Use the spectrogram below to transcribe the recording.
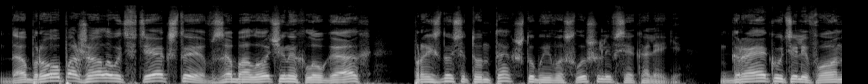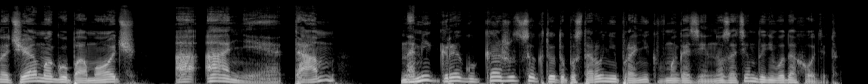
«Добро пожаловать в тексты в заболоченных лугах», произносит он так, чтобы его слышали все коллеги. «Грег у телефона, чем могу помочь?» «А Анне там?» На миг Грегу кажется, кто-то посторонний проник в магазин, но затем до него доходит.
